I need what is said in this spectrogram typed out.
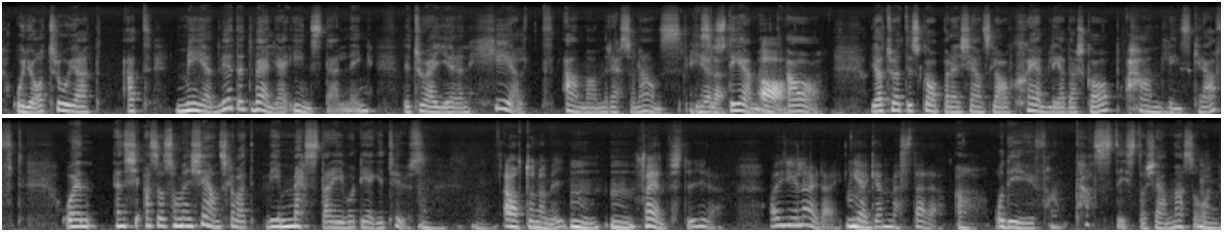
Och jag tror ju att, att medvetet välja inställning det tror jag ger en helt annan resonans i Hela- systemet. ja. Jag tror att det skapar en känsla av självledarskap, handlingskraft och en, en, alltså som en känsla av att vi är mästare i vårt eget hus. Autonomi, Mm, självstyre. Jag gillar det där. Egen mästare. Ja, och det är ju fantastiskt att känna så. Mm.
